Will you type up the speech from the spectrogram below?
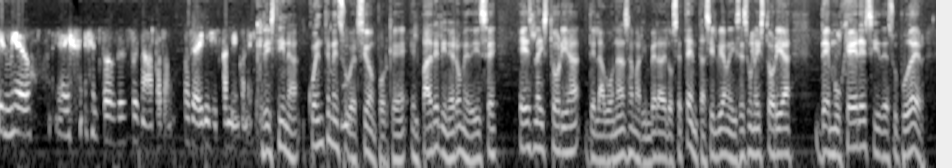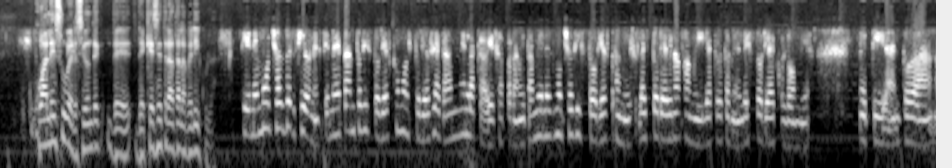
sin miedo, eh, entonces pues nada, pasamos, pasé a dirigir también con él. Cristina, cuénteme su versión, porque el padre Linero me dice, es la historia de la bonanza marimbera de los 70. Silvia me dice, es una historia de mujeres y de su poder. ¿Cuál es su versión de, de, qué se trata la película? tiene muchas versiones, tiene tantas historias como historias se hagan en la cabeza. Para mí también es muchas historias, para mí es la historia de una familia, pero también es la historia de Colombia, metida en toda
